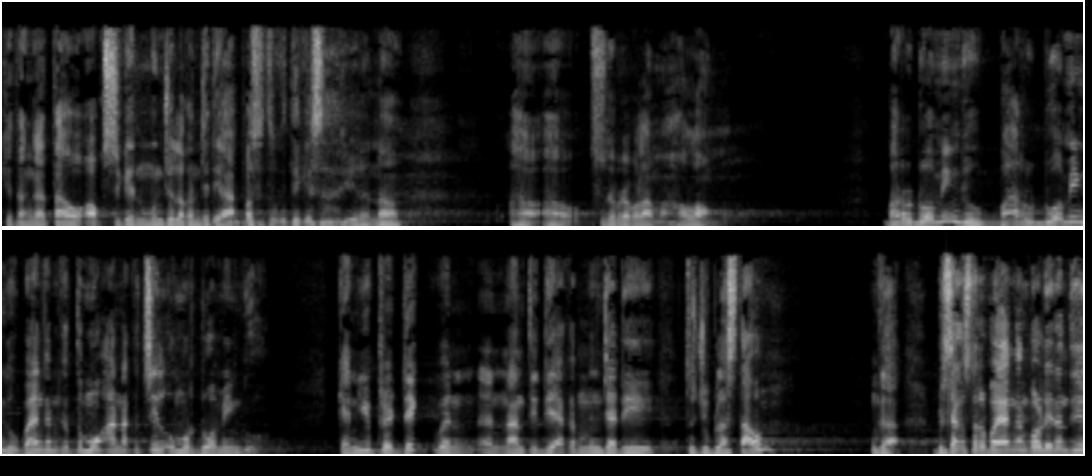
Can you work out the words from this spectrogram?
Kita nggak tahu oksigen muncul akan jadi apa satu ketika. You don't know. How, how, sudah berapa lama? How long? Baru dua minggu, baru dua minggu. Bayangkan ketemu anak kecil umur dua minggu. Can you predict when uh, nanti dia akan menjadi 17 tahun? Enggak. Bisa saudara bayangkan kalau dia nanti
